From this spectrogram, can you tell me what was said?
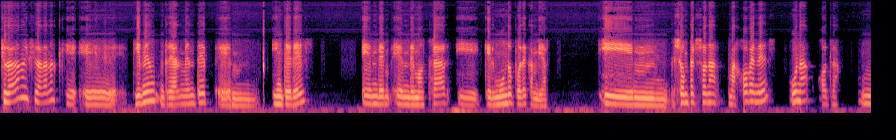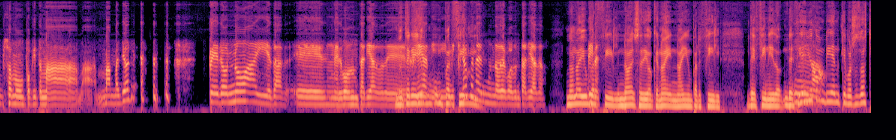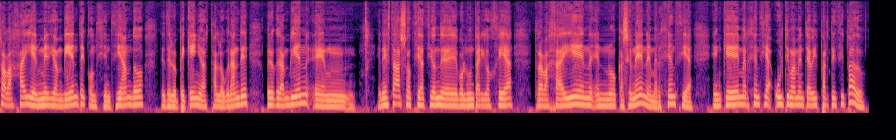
ciudadanos y ciudadanas que tienen realmente interés en, demostrar y que el mundo puede cambiar. Y mm, son personas más jóvenes, una, otras mm, somos un poquito más, más, mayores, pero no hay edad en el voluntariado de no tenéis un, perfil... en el mundo del voluntariado. No, no hay un perfil, no, eso digo que no hay, no hay un perfil definido. Decía yo también que vosotros trabajáis en medio ambiente, concienciando desde lo pequeño hasta lo grande, pero que también en, esta asociación de voluntarios GEA trabajáis en, en ocasiones en emergencia. ¿En qué emergencia últimamente habéis participado?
